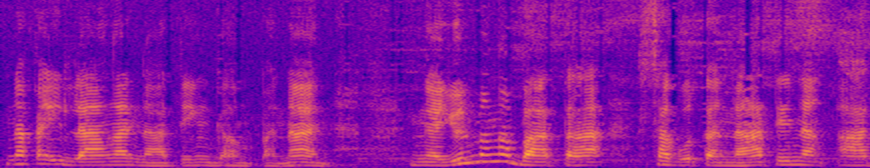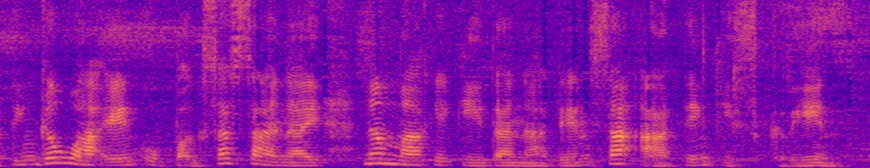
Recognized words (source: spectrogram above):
na kailangan nating gampanan. Ngayon mga bata, sagutan natin ang ating gawain o pagsasanay na makikita natin sa ating screen.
